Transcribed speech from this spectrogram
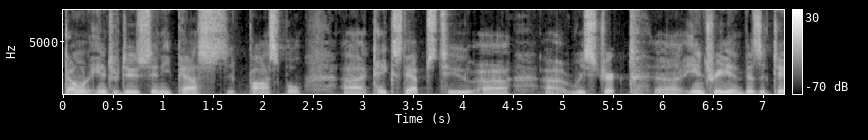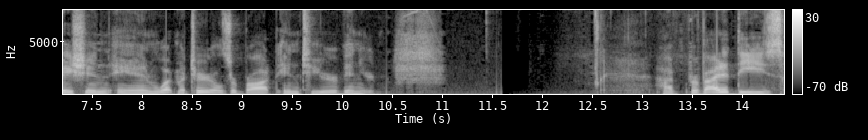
don't introduce any pests if possible uh, take steps to uh, uh, restrict entry and visitation and what materials are brought into your vineyard. I've provided these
